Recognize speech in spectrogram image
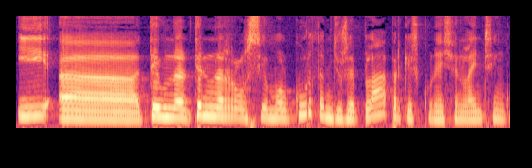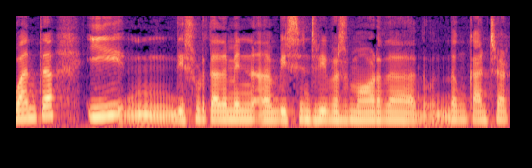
I eh, té, una, té una relació molt curta amb Josep Pla, perquè es coneixen l'any 50, i mm, dissortadament en Vicenç Vives mor d'un càncer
